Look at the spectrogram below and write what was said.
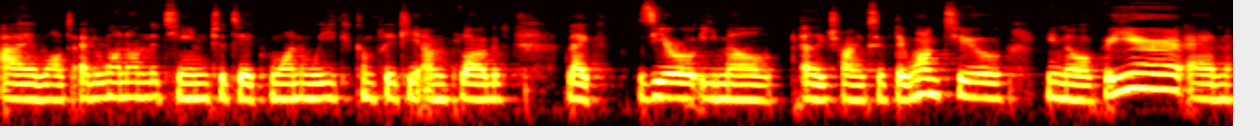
I want everyone on the team to take one week completely unplugged, like zero email electronics if they want to, you know, per year. And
